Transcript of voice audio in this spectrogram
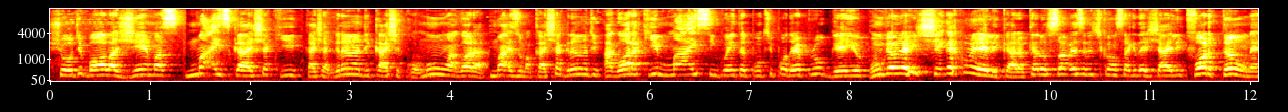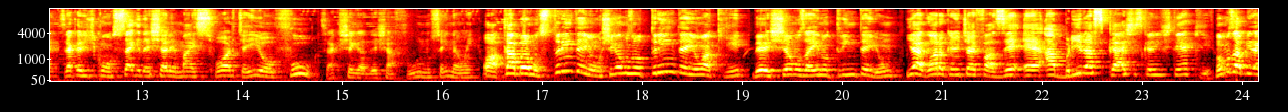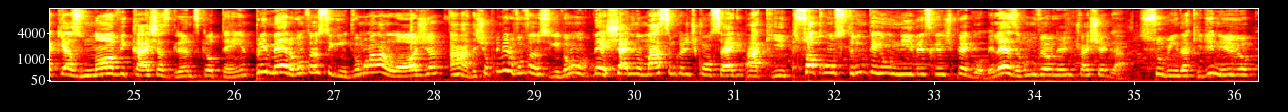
Show de bola, gemas, mais caixa aqui. Caixa grande, caixa comum, agora mais uma caixa grande. Agora aqui mais 50 pontos de poder pro Gale. Vamos ver onde a gente chega com ele, cara. Eu quero só ver se a gente consegue deixar ele fortão, né? Será que a gente consegue deixar ele mais forte aí, ou full? Será que chega a deixar full? Não sei não, hein? Ó, acabamos, 31, chegamos no 31 aqui. Deixamos aí no 31 E agora o que a gente vai fazer é abrir as caixas que a gente tem aqui. Vamos abrir aqui as 9 caixas caixas grandes que eu tenho. Primeiro, vamos fazer o seguinte, vamos lá na loja. Ah, deixa eu primeiro, vamos fazer o seguinte Vamos deixar ele no máximo que a gente consegue aqui Só com os 31 níveis que a gente pegou, beleza? Vamos ver onde a gente vai chegar. Subindo aqui de nível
